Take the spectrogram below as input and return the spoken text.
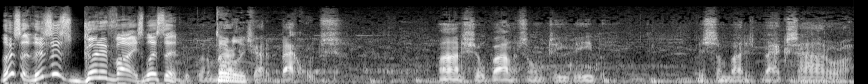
Listen, this is good advice. Listen, People in America Totally got it backwards. Fine to show violence on TV, but it's somebody's backside or a,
